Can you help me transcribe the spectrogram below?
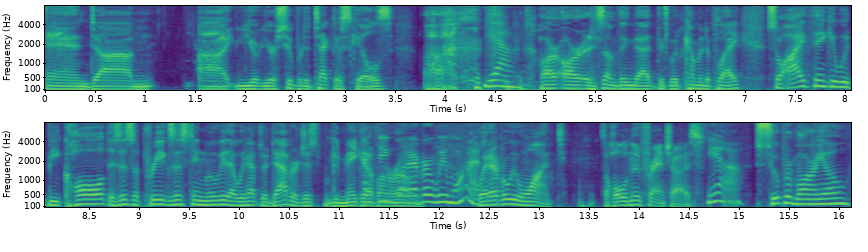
And um, uh, your, your super detective skills uh, Yeah. are, are something that would come into play. So I think it would be called, is this a pre existing movie that we'd have to adapt or just we can make it I up think on our whatever own? Whatever we want. Whatever we want. It's a whole new franchise. Yeah. Super Mario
